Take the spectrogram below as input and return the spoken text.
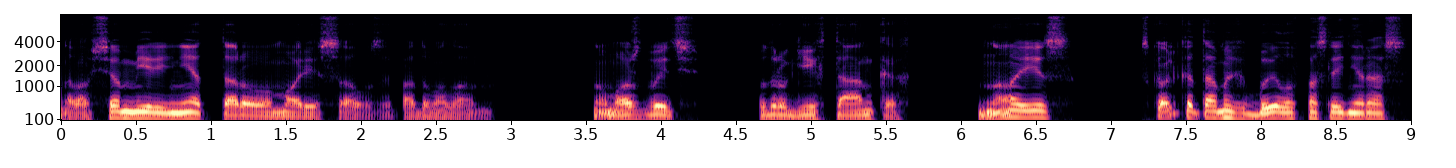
«Но во всем мире нет второго Мори Соузы», — подумал он. «Ну, может быть, в других танках, но из Сколько там их было в последний раз?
